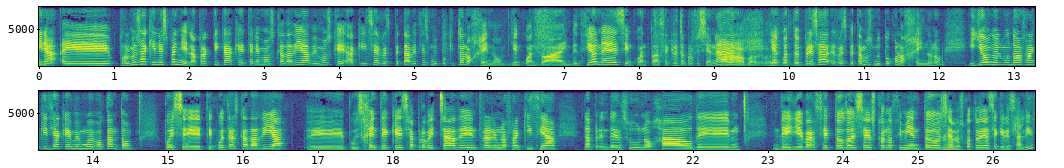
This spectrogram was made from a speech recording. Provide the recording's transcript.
Mira, eh, por lo menos aquí en España, en la práctica que tenemos cada día, vemos que aquí se respeta a veces muy poquito lo ajeno. Y en cuanto a invenciones, y en cuanto a secreto profesional, Ah, vale, vale. y en cuanto a empresa, respetamos muy poco lo ajeno, ¿no? Y yo en el mundo de la franquicia que me muevo tanto, pues eh, te encuentras cada día eh, pues gente que se aprovecha de entrar en una franquicia, de aprender su know-how, de, de llevarse todos esos conocimientos y a Mm. los cuatro días se quieren salir.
